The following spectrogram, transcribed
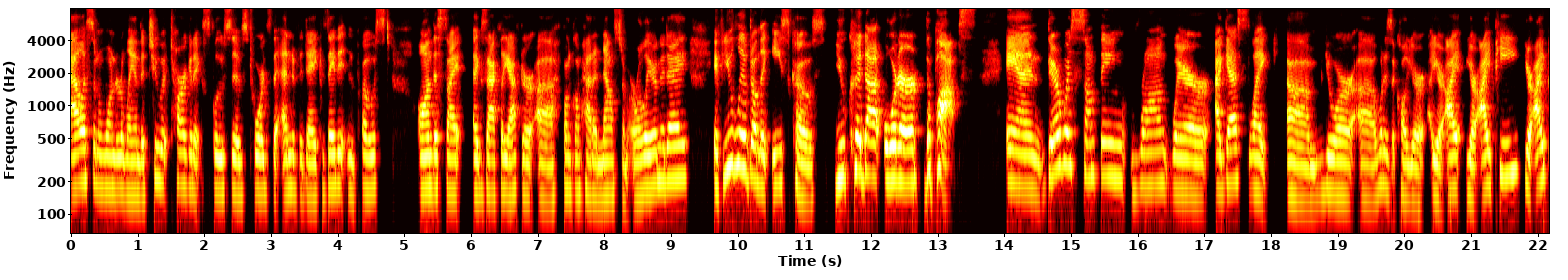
Alice in Wonderland, the two at Target exclusives towards the end of the day because they didn't post on the site exactly after uh, Funko had announced them earlier in the day. If you lived on the East Coast, you could not order the pops and there was something wrong where i guess like um your uh what is it called your your i your ip your ip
